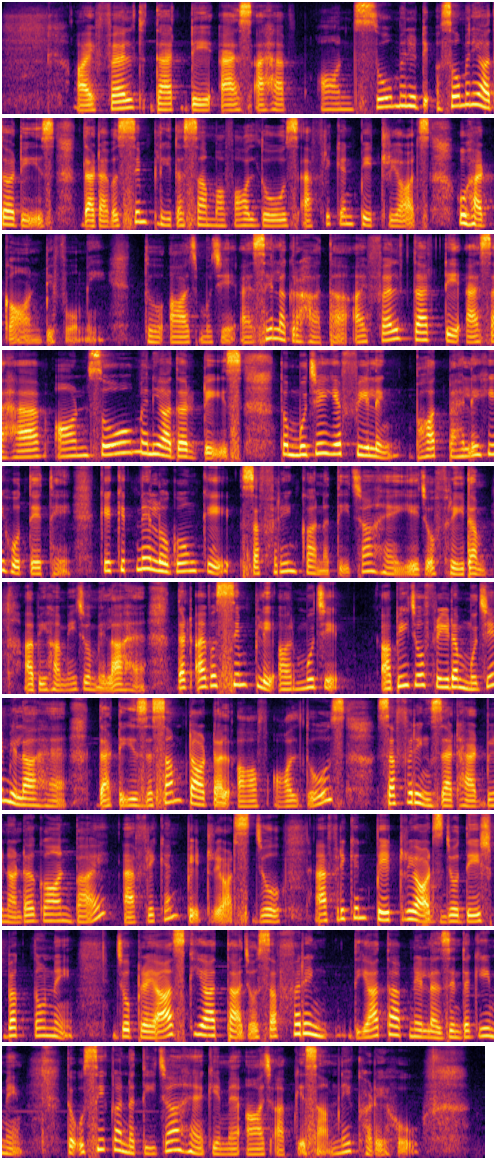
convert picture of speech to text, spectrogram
I felt that day as I have on so many so many other days that I was simply the sum of all those African patriots who had gone before me. तो आज मुझे ऐसे लग रहा था I felt that day as I have on so many other days तो मुझे ये फीलिंग बहुत पहले ही होते थे कि कितने लोगों के सफरिंग का नतीजा है ये जो फ्रीडम अभी हमें जो मिला है दैट आई वॉज़ सिंपली और मुझे अभी जो फ्रीडम मुझे मिला है that is sum total of all those sufferings that had been undergone by African patriots जो अफ्रीकन पेट्रियाट्स जो देशभक्तों ने जो प्रयास किया था, जो सफरिंग दिया था अपने ज़िंदगी में तो उसी का नतीजा है कि मैं आज आपके सामने खड़े हो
